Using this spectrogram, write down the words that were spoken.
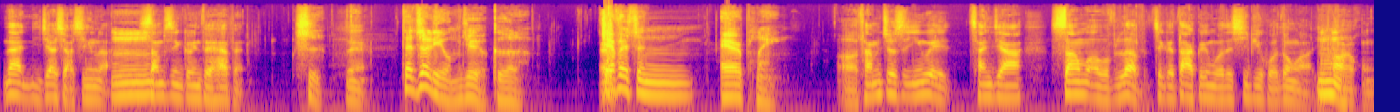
那你就要小心了。嗯，something going to happen。是。对，在这里我们就有歌了。哎，Jefferson Airplane，哦，他们就是因为参加《Some of Love》这个大规模的嬉皮活动啊，一炮而红，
